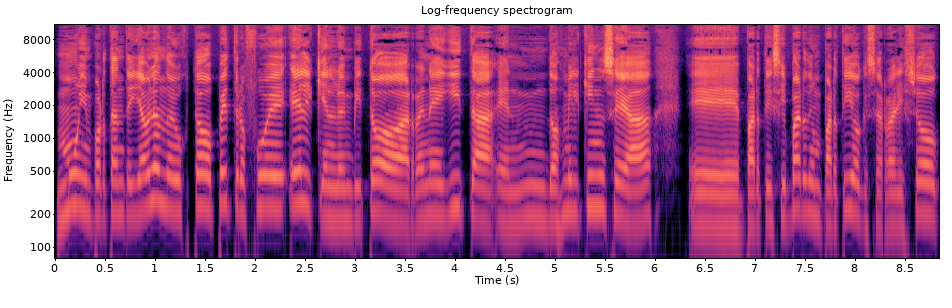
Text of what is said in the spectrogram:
muy importante. Y hablando de Gustavo Petro, fue él quien lo invitó a René Guita en 2015 a eh, participar de un partido que se realizó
